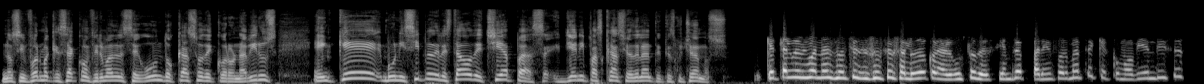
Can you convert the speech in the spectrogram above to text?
nos informa que se ha confirmado el segundo caso de coronavirus. ¿En qué municipio del estado de Chiapas? Jenny Pascasio, adelante, te escuchamos. ¿Qué tal? Muy buenas noches. Jesús, te saludo con el gusto de siempre para informarte que, como bien dices,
